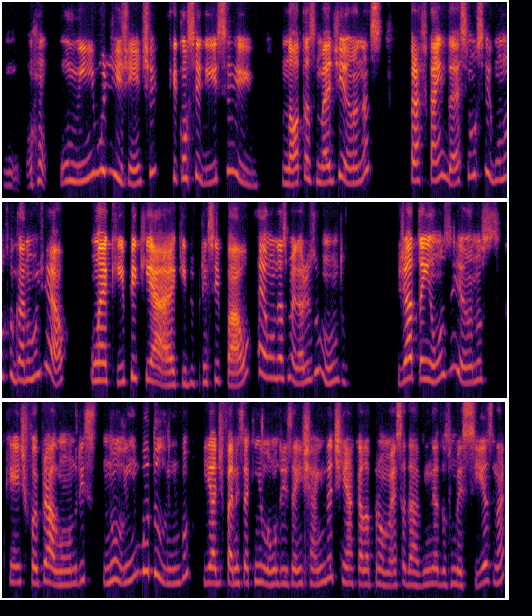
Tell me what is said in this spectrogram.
o um mínimo de gente que conseguisse notas medianas para ficar em 12 lugar no Mundial. Uma equipe que a equipe principal é uma das melhores do mundo. Já tem 11 anos que a gente foi para Londres, no limbo do limbo, e a diferença é que em Londres a gente ainda tinha aquela promessa da vinda dos Messias, né?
